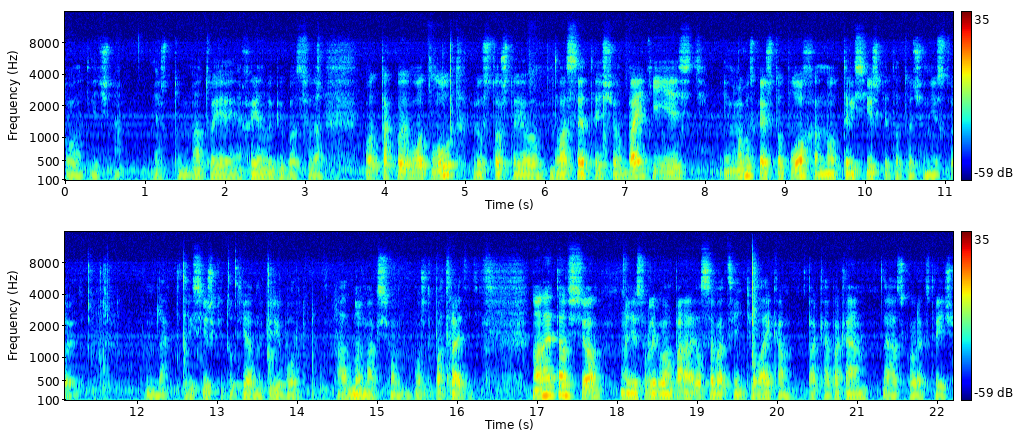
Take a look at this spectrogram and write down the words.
О, отлично. Я что, а то я хрен выбегу отсюда. Вот такой вот лут, плюс то, что ее два сета еще в байке есть. И не могу сказать, что плохо, но три сишки это точно не стоит. Да, три сишки тут явно перебор. Одной максимум можно потратить. Ну а на этом все. Надеюсь, ролик вам понравился. Вы оцените лайком. Пока-пока. До скорых встреч.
